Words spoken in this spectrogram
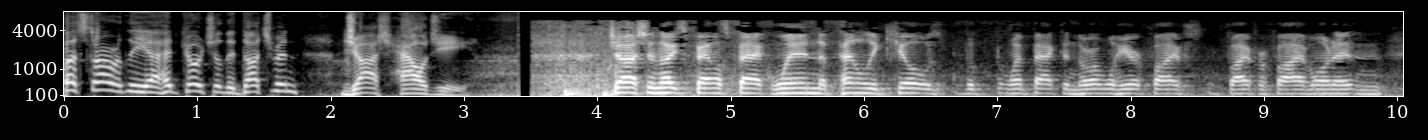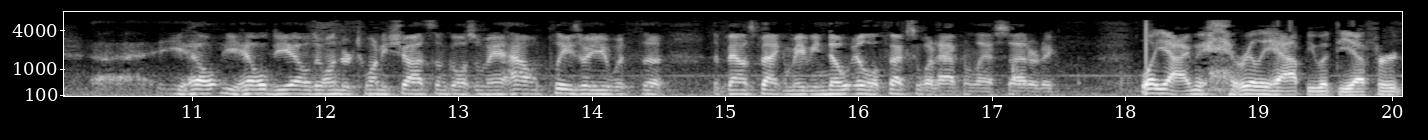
Let's start with the uh, head coach of the Dutchmen, Josh Hauge. Josh, a nice bounce back win. The penalty kill was went back to normal here, five five for five on it, and uh, you held you held Yale to under 20 shots on goal. So, man, how pleased are you with the, the bounce back and maybe no ill effects of what happened last Saturday? Well, yeah, I'm really happy with the effort.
